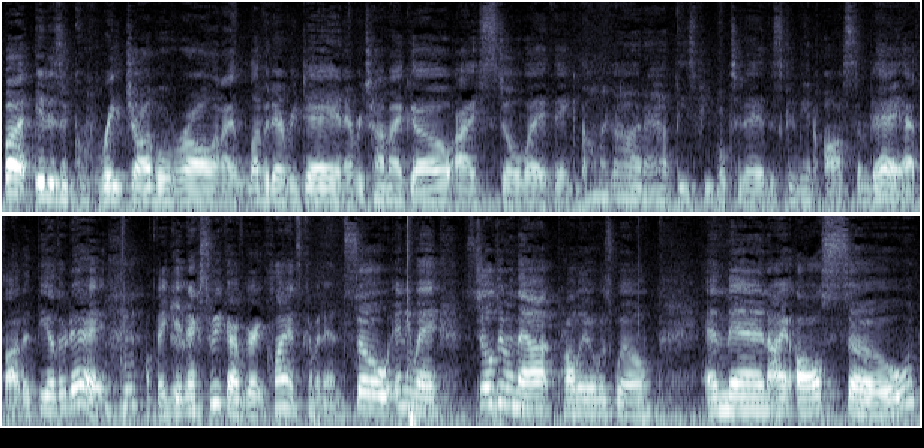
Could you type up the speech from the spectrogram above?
But it is a great job overall, and I love it every day. And every time I go, I still like think, oh my god, I have these people today. This is gonna be an awesome day. I thought it the other day. I'll think Yeah. it next week. I have great clients coming in. So anyway, still doing that. Probably always will. And then I also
